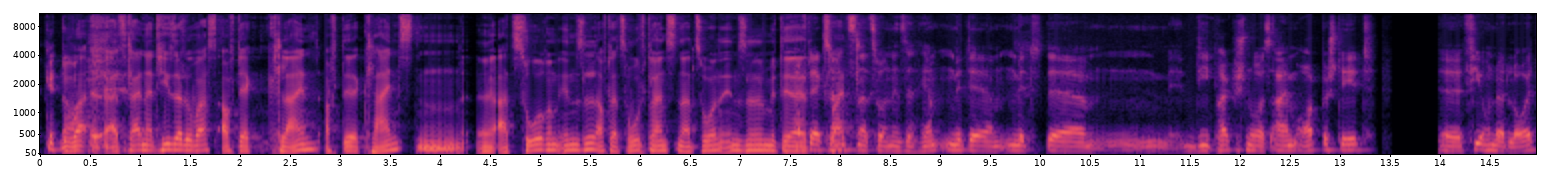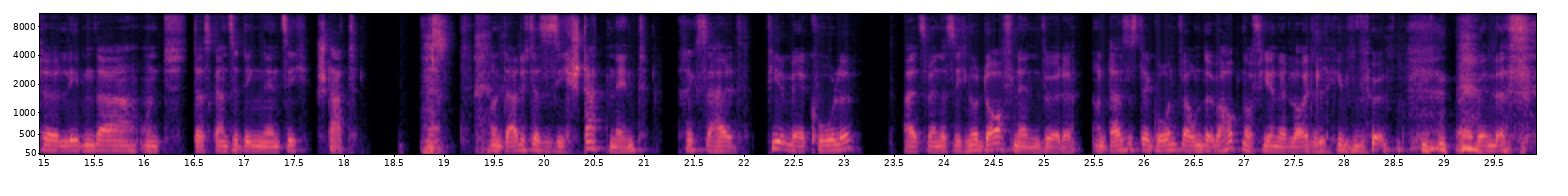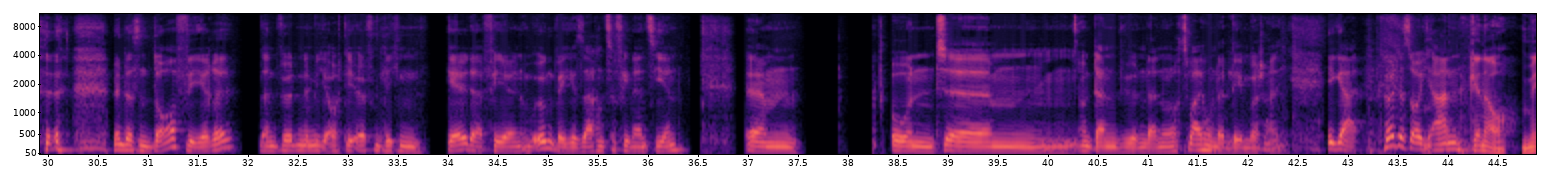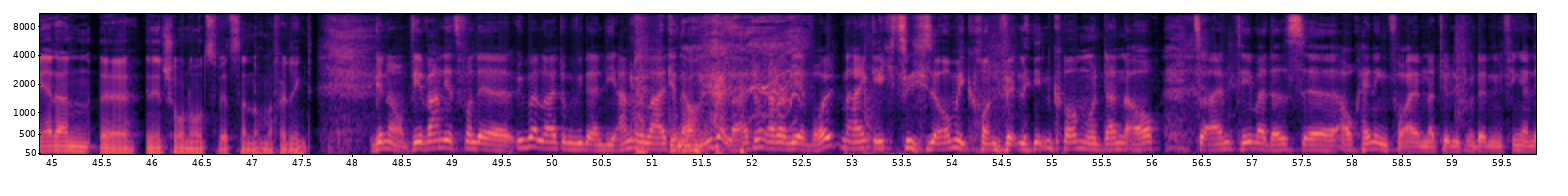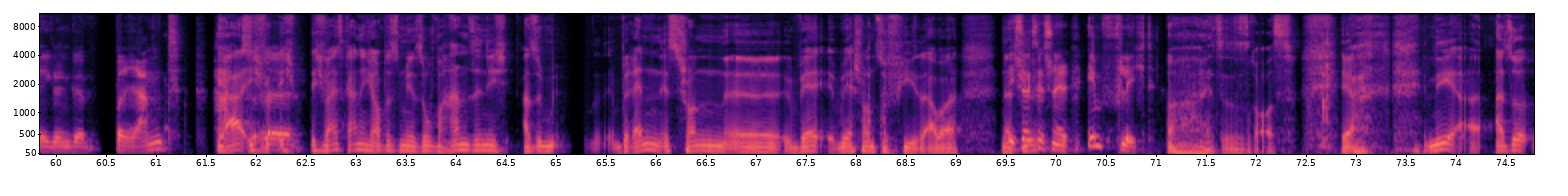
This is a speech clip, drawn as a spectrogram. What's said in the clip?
Genau. War, äh, als kleiner Teaser, du warst auf der klein, auf der kleinsten äh, Azoreninsel, auf der zweitkleinsten Azoreninsel mit der. Auf der kleinsten Azoreninsel, ja, mit der, mit der, die praktisch nur aus einem Ort besteht. Äh, 400 Leute leben da und das ganze Ding nennt sich Stadt. Ja. Und dadurch, dass es sich Stadt nennt, kriegst du halt viel mehr Kohle, als wenn es sich nur Dorf nennen würde. Und das ist der Grund, warum da überhaupt noch 400 Leute leben würden. Weil wenn das, wenn das ein Dorf wäre, dann würden nämlich auch die öffentlichen Gelder fehlen, um irgendwelche Sachen zu finanzieren. Ähm, und, ähm, und dann würden da nur noch 200 leben wahrscheinlich. Egal, hört es euch an. Genau, mehr dann äh, in den Shownotes wird es dann nochmal verlinkt. Genau, wir waren jetzt von der Überleitung wieder in die andere Leitung, genau. die Überleitung, aber wir wollten eigentlich zu dieser Omikron-Welle hinkommen und dann auch zu einem Thema, das äh, auch Henning vor allem natürlich unter den Fingernägeln gebrannt hat. Ja, ich, äh, ich, ich weiß gar nicht, ob es mir so wahnsinnig, also Brennen ist schon, äh, wäre wär schon zu viel, aber Ich sag's jetzt schnell, Impfpflicht. Oh, jetzt ist es raus. Ja, nee, also,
